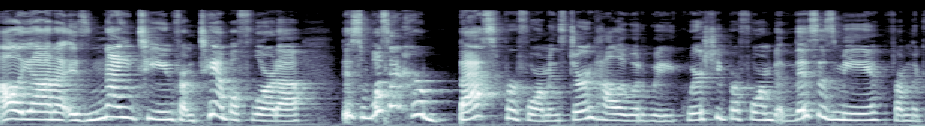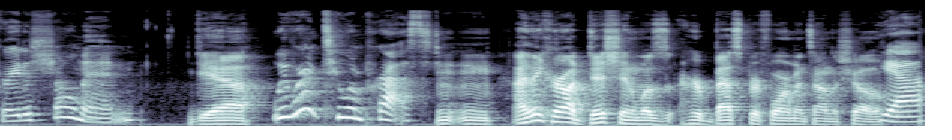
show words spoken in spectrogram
Aliana is 19 from Tampa, Florida. This wasn't her best performance during Hollywood Week, where she performed This Is Me from The Greatest Showman. Yeah. We weren't too impressed. Mm-mm. I think her audition was her best performance on the show. Yeah.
